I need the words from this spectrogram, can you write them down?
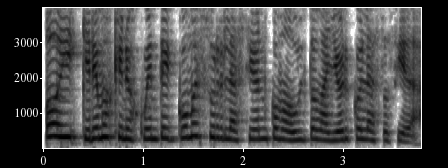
Hoy queremos que nos cuente cómo es su relación como adulto mayor con la sociedad.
